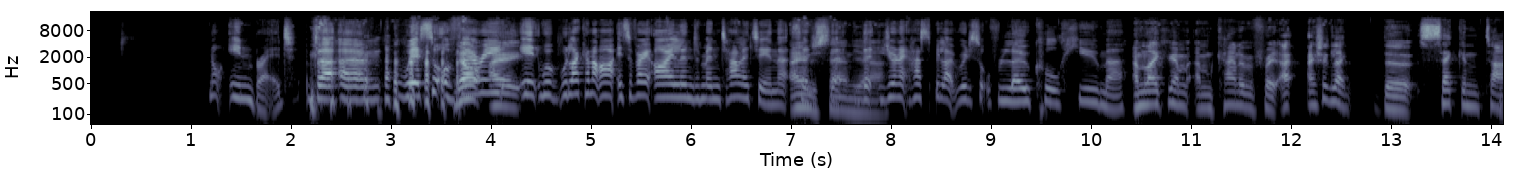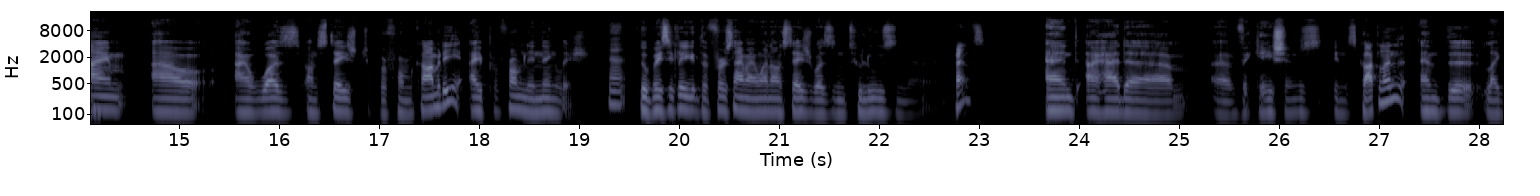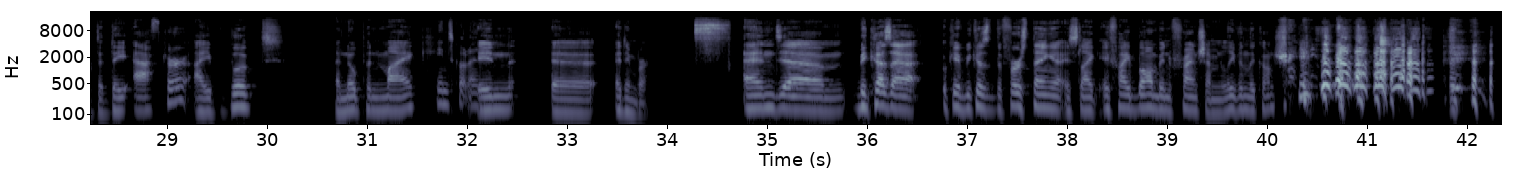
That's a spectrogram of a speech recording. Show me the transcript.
not inbred but um we're sort of No, very I- it, we're, we're like an it's a very island mentality in that I sense understand, that, yeah. that you know it has to be like really sort of local humor I'm like you. I'm, I'm kind of afraid. I actually like the second time I, I was on stage to perform comedy. I performed in English. Yeah. So basically, the first time I went on stage was in Toulouse in, uh, in France, and I had um, uh, vacations in Scotland. And the like the day after, I booked an open mic in scotland in uh, Edinburgh. And um, because I okay, because the first thing is like if I bomb in French, I'm leaving the country.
